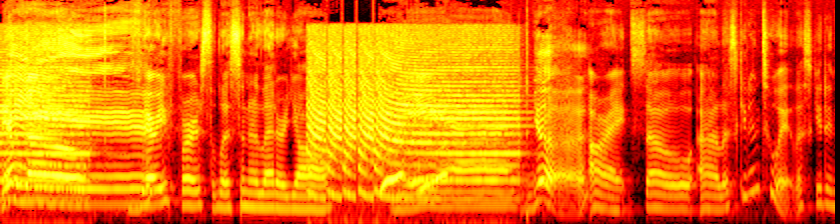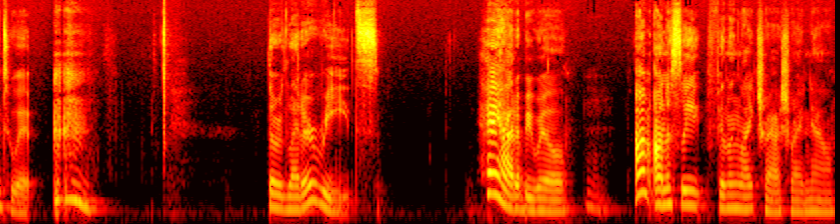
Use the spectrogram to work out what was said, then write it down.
There we go. Very first listener letter, y'all. Yeah. Yeah. All right. So uh, let's get into it. Let's get into it. the letter reads Hey, how to be real. I'm honestly feeling like trash right now.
